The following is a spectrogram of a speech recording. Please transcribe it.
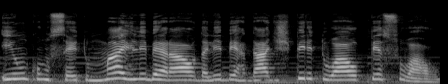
e um conceito mais liberal da liberdade espiritual pessoal.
